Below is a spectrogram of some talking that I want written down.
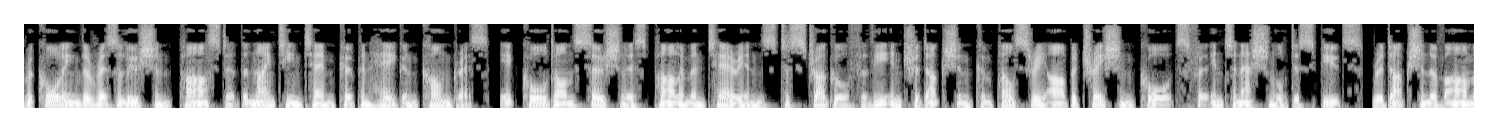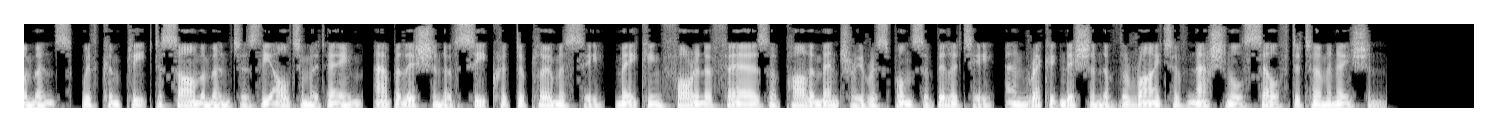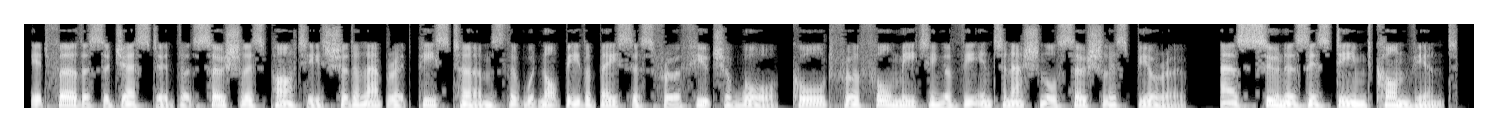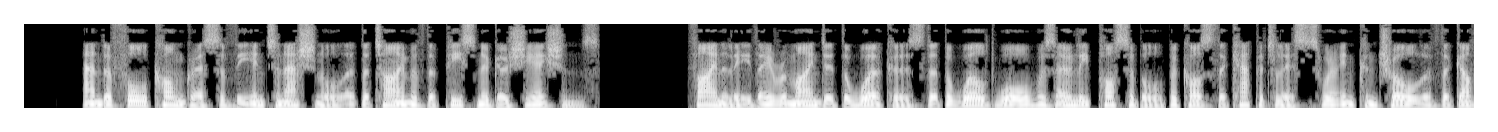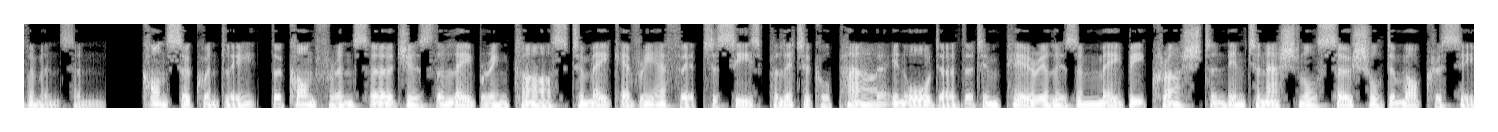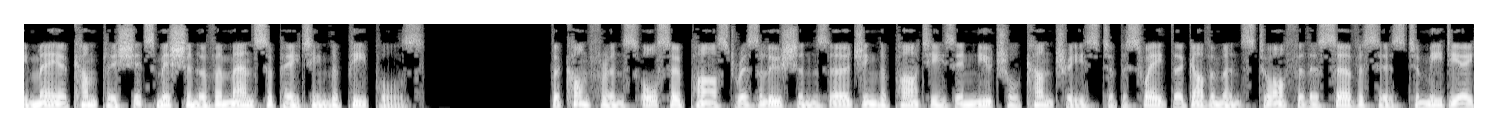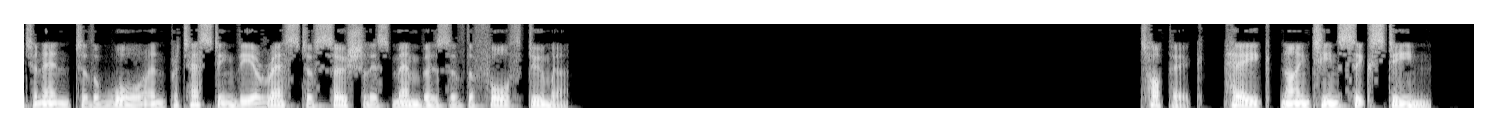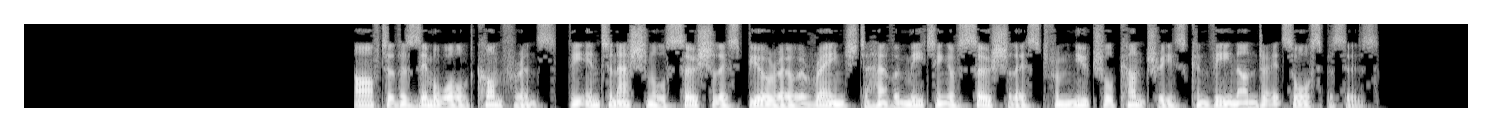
Recalling the resolution passed at the 1910 Copenhagen Congress, it called on socialist parliamentarians to struggle for the introduction of compulsory arbitration courts for international disputes, reduction of armaments, with complete disarmament as the ultimate aim, abolition of secret diplomacy, making foreign affairs a parliamentary responsibility, and recognition of the right of national self-determination. It further suggested that socialist parties should elaborate peace terms that would not be the basis for a future war, called for a full meeting of the International Socialist Bureau, as soon as is deemed convenient, and a full Congress of the International at the time of the peace negotiations. Finally they reminded the workers that the World War was only possible because the capitalists were in control of the governments and Consequently, the conference urges the laboring class to make every effort to seize political power in order that imperialism may be crushed and international social democracy may accomplish its mission of emancipating the peoples. The conference also passed resolutions urging the parties in neutral countries to persuade their governments to offer their services to mediate an end to the war and protesting the arrest of socialist members of the Fourth Duma. Hague, 1916 After the Zimmerwald Conference, the International Socialist Bureau arranged to have a meeting of socialists from neutral countries convene under its auspices.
